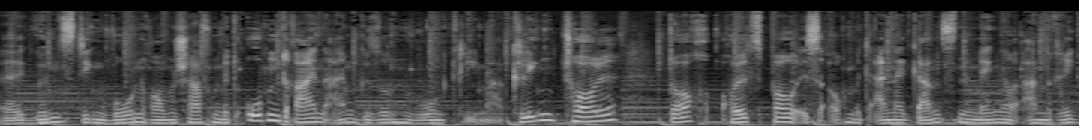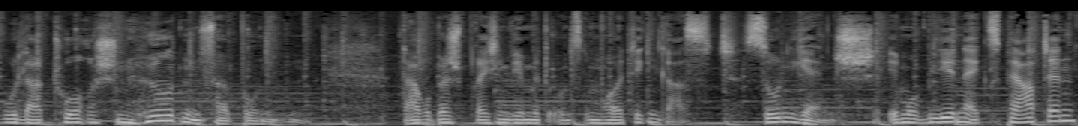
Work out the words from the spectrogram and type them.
äh, günstigen Wohnraum schaffen mit obendrein einem gesunden Wohnklima. Klingt toll, doch Holzbau ist auch mit einer ganzen Menge an regulatorischen Hürden verbunden. Darüber sprechen wir mit unserem heutigen Gast, Sun Jensch, Immobilienexpertin,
